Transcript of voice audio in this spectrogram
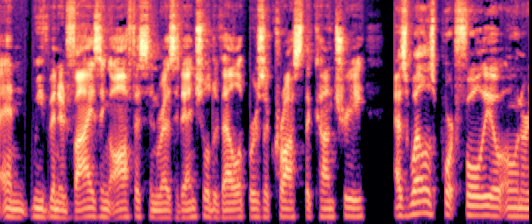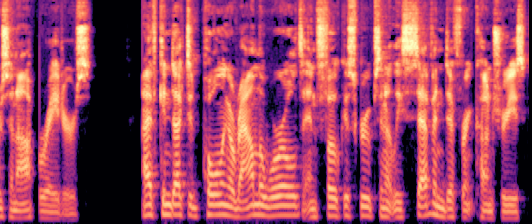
And we've been advising office and residential developers across the country, as well as portfolio owners and operators. I've conducted polling around the world and focus groups in at least seven different countries.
